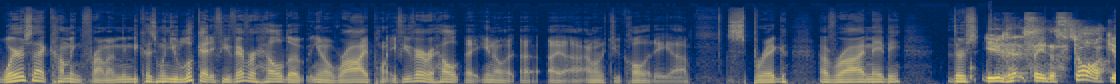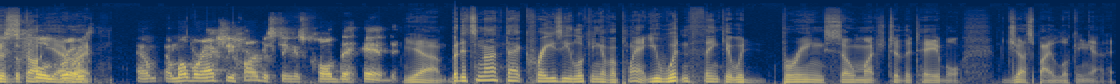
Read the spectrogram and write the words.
where's that coming from? I mean, because when you look at, if you've ever held a, you know, rye plant, if you've ever held, a, you know, a, a, a, I don't know what you call it, a uh, sprig of rye, maybe. There's you say the stalk is the, stalk- full yeah, growth, right. And, and what we're actually harvesting is called the head. Yeah, but it's not that crazy looking of a plant. You wouldn't think it would bring so much to the table just by looking at it.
